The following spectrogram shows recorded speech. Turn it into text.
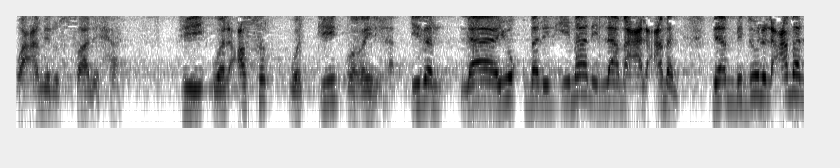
وعملوا الصالحات. في والعصر والتين وغيرها. إذا لا يقبل الإيمان إلا مع العمل. لأن بدون العمل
